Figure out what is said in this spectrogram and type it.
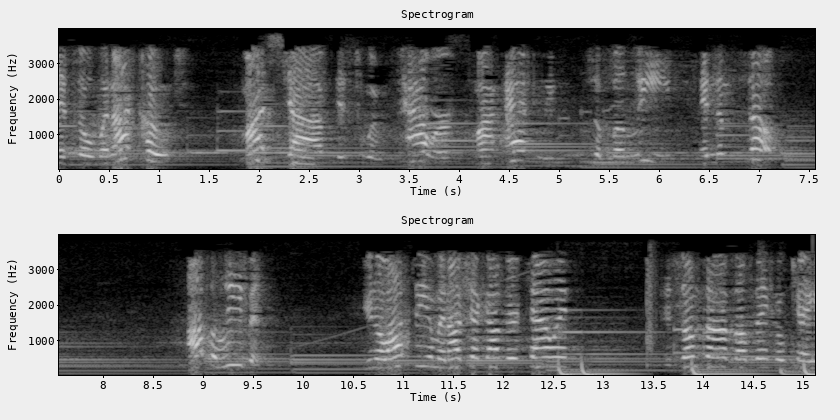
And so when I coach, my job is to empower my athletes to believe in themselves. I believe in them. You know, I see them and I check out their talent and sometimes I think, okay,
